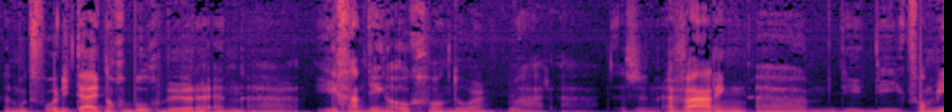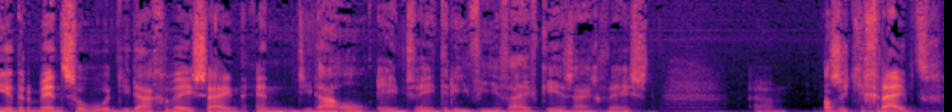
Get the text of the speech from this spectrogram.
er moet voor die tijd nog een boel gebeuren. En uh, hier gaan dingen ook gewoon door. Maar het is een ervaring ehm, die, die ik van meerdere mensen hoor die daar geweest zijn. En die daar al 1, 2, 3, 4, 5 keer zijn geweest. Ehm, als het je grijpt,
